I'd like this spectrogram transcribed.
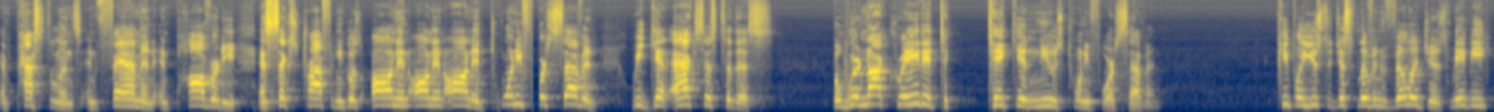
and pestilence and famine and poverty and sex trafficking. It goes on and on and on. And 24 7, we get access to this. But we're not created to take in news 24 7. People used to just live in villages, maybe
